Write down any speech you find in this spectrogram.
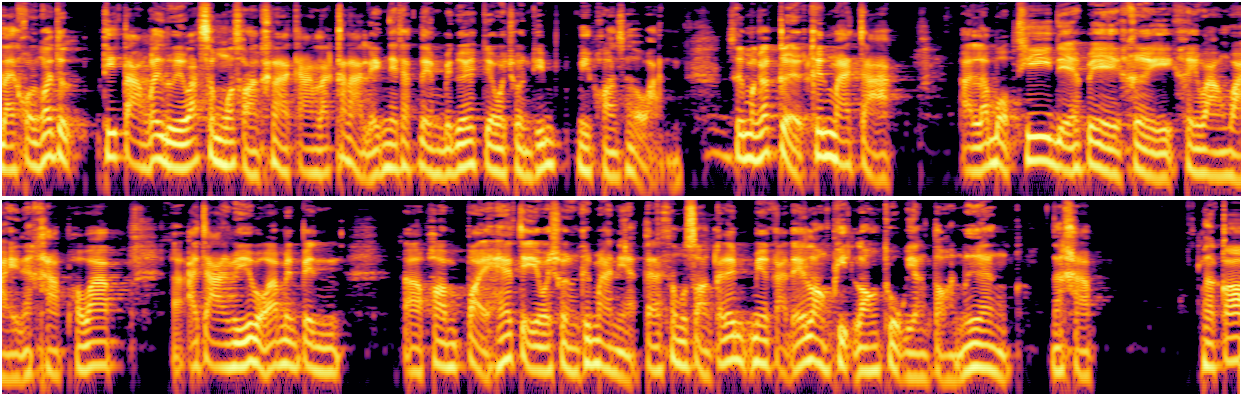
หลายคนก็จะที่ตามก็จะรู้ว่าสโมสรขนาดกลางและขนาดเล็กเนี่ยจะเต็มไปด้วยเยาวชนที่มีพรสวรรค์ ซึ่งมันก็เกิดขึ้นมาจากระบบที่ DFA เคยเคยวางไว้นะครับ เพราะว่าอาจารย์วิวบอกว่ามันเป็นพอปล่อยให้เตะเยาวชนขึ้นมาเนี่ย แต่สโมสรก็ได้มีโอกาสได้ลองผิดลองถูกอย่างต่อเนื่องนะครับ แล้วก็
